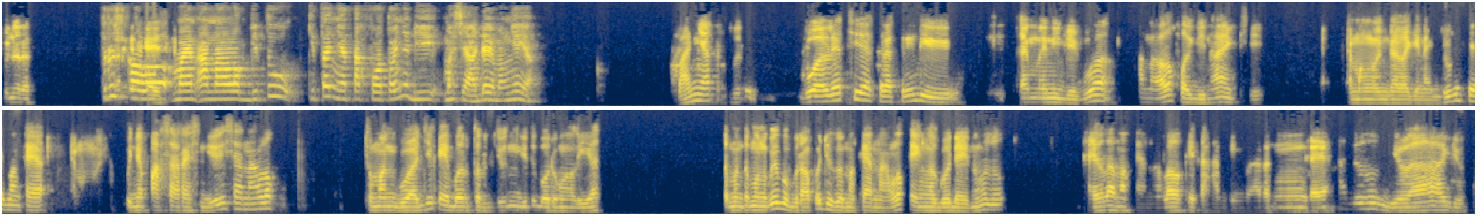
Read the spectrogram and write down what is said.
bener. Terus kalau main analog gitu, kita nyetak fotonya di masih ada emangnya ya? banyak. Gue lihat sih ya akhir-akhir ini di timeline IG gue analog lagi naik sih. Emang nggak lagi naik juga sih emang kayak punya pasarnya sendiri sih analog. Cuman gue aja kayak baru terjun gitu baru ngeliat. Teman-teman gue beberapa juga pakai analog kayak ngegodain dulu ayolah pakai analog kita hunting bareng. Kayak aduh gila gitu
